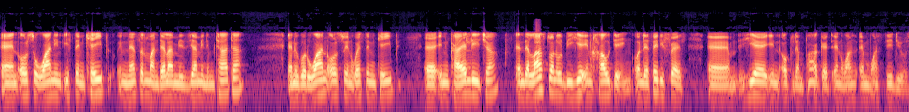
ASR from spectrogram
and also one in Eastern Cape, in Nelson Mandela Museum in Mthatha, and we've got one also in Western Cape, uh, in Khayelitsha, and the last one will be here in Gauteng on the 31st, um, here in Auckland Park at N1, M1 Studios.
